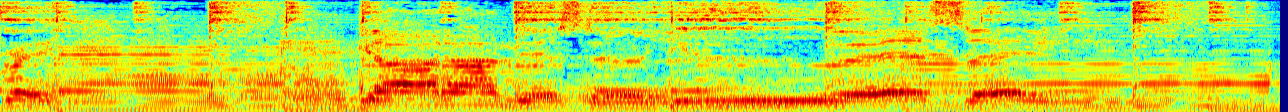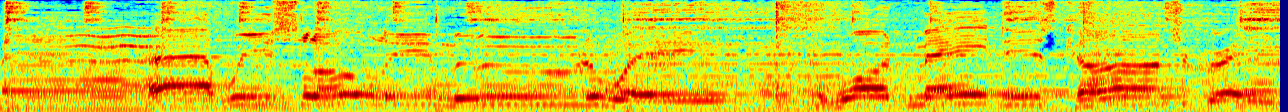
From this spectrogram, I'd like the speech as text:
Great? God, I miss the USA. Have we slowly moved away from what made this country great?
